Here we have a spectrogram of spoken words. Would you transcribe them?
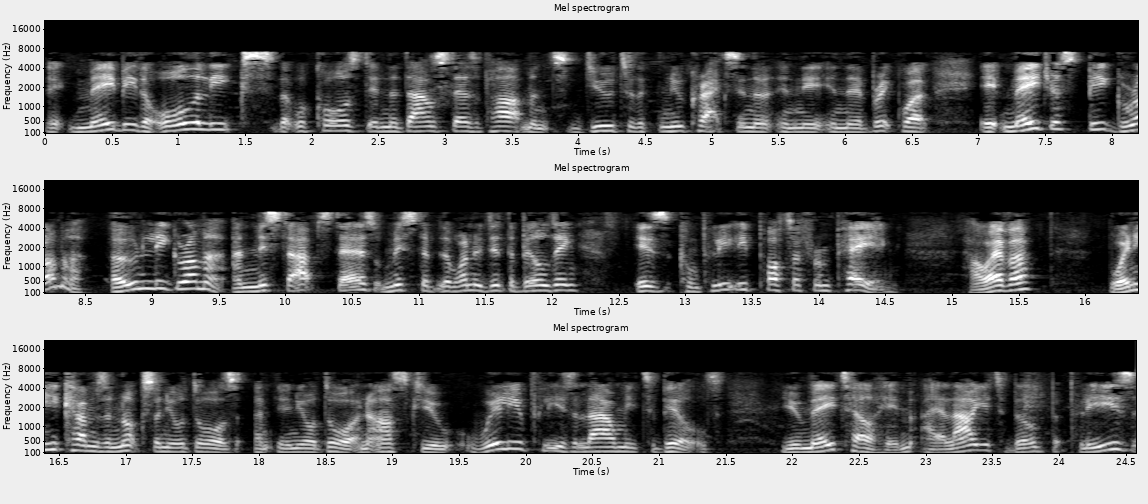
it may be that all the leaks that were caused in the downstairs apartments due to the new cracks in the in the in the brickwork, it may just be groma, only groma, and Mr. Upstairs, Mr. the one who did the building, is completely potter from paying. However, when he comes and knocks on your doors and in your door and asks you, "Will you please allow me to build?" you may tell him, "I allow you to build, but please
